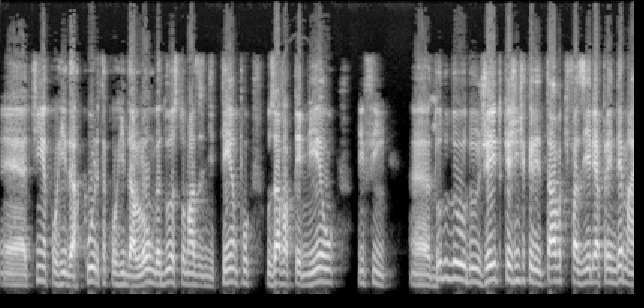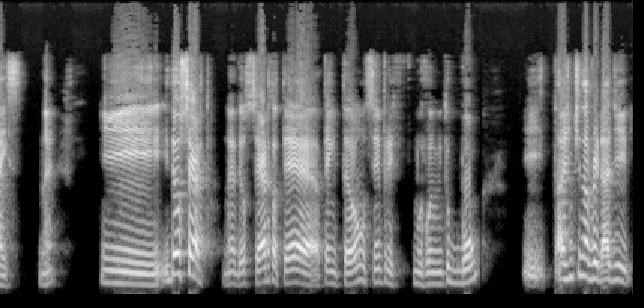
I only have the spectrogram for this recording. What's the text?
é, tinha corrida curta, corrida longa, duas tomadas de tempo, usava pneu, enfim, é, tudo do, do, jeito que a gente acreditava que fazia ele aprender mais, né? E, e, deu certo, né? Deu certo até, até então, sempre foi muito bom. E a gente, na verdade,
